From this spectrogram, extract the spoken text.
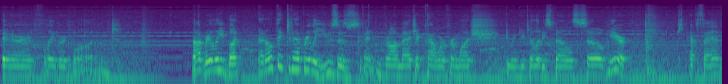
Their flavored wand. Not really, but I don't think Deneb really uses raw magic power for much doing utility spells, so here, just have a fan.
